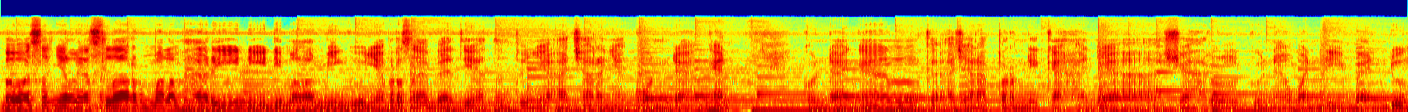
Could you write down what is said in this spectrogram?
Bahwasanya Leslar malam hari ini di malam minggunya persahabat ya tentunya acaranya kondangan. Kondangan ke acara pernikahannya Syahrul Gunawan di Bandung.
